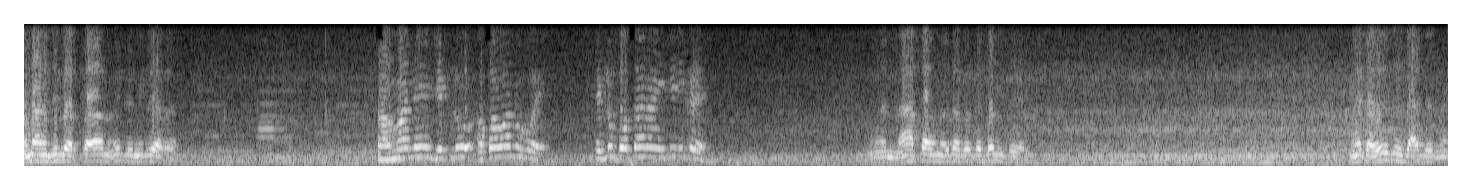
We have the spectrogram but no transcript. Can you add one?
અમારે જેટલું અપાવવાનું હોય એટલું નીકળ્યા કરે. સામાન્ય જેટલું અપાવવાનું હોય એટલું પોતાના અહીંથી નીકળે. ના અપાવવાનું તો બંધ થયે. મેં કહ્યું હતું દાદા ને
